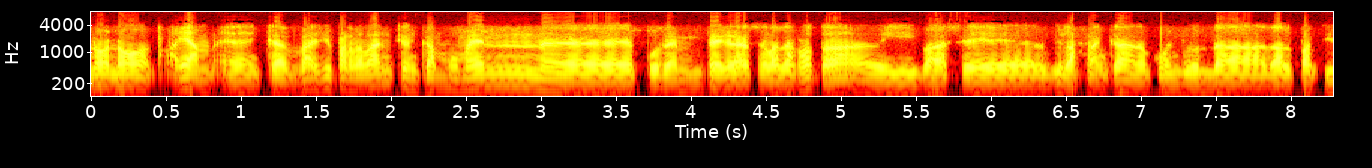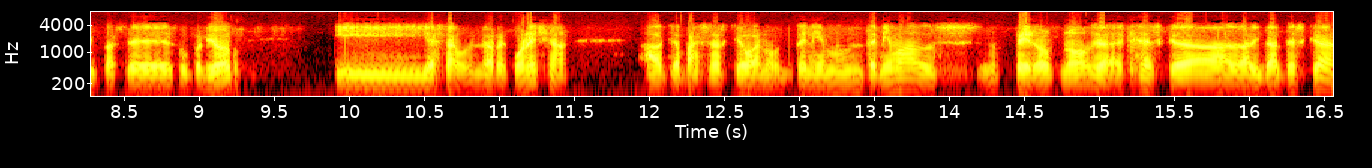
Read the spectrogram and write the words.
no, no, aviam, eh, que vagi per davant que en cap moment eh, posem pegres a la derrota i va ser el Vilafranca en el conjunt de, del partit va ser superior i ja està, ho hem de reconèixer. El que passa és que, bueno, tenim, tenim els peros, no?, que, que és que la veritat és que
